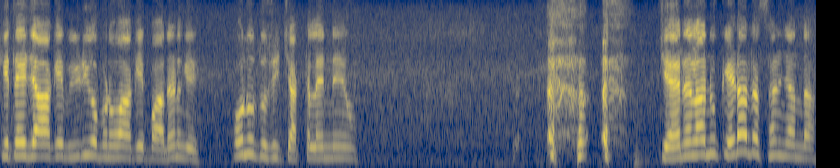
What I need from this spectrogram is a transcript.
ਕਿਤੇ ਜਾ ਕੇ ਵੀਡੀਓ ਬਣਵਾ ਕੇ ਪਾ ਦੇਣਗੇ। ਉਹਨੂੰ ਤੁਸੀਂ ਚੱਕ ਲੈਨੇ ਹੋ। ਚੈਨਲਾਂ ਨੂੰ ਕਿਹੜਾ ਦੱਸਣ ਜਾਂਦਾ?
